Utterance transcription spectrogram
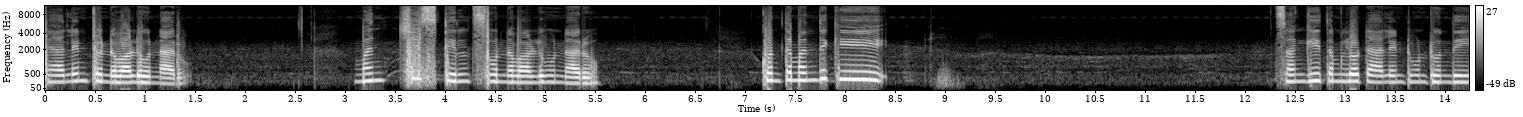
టాలెంట్ ఉన్నవాళ్ళు ఉన్నారు. మంచి స్కిల్స్ ఉన్నవాళ్ళు ఉన్నారు. కొంతమందికి సంగీతంలో టాలెంట్ ఉంటుంది.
